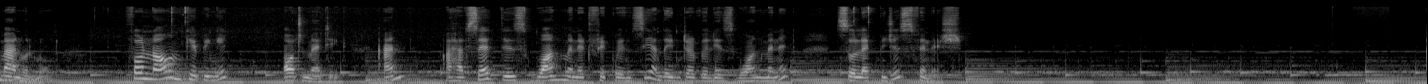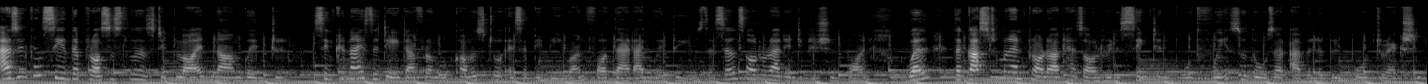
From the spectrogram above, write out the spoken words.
manual mode. For now I'm keeping it automatic and I have set this 1 minute frequency and the interval is 1 minute so let me just finish. As you can see the process flow is deployed now I'm going to synchronize the data from WooCommerce to SAP B1. For that, I'm going to use the sales order add integration point. Well, the customer and product has already synced in both ways, so those are available both direction.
